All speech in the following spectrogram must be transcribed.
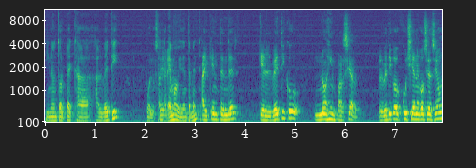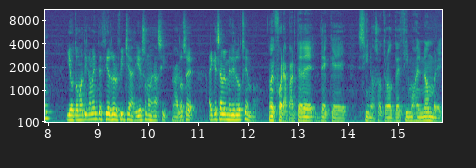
y no entorpezca al Betty, pues lo Sí. sacaremos, evidentemente. Hay que entender que el Bético no es imparcial. El Bético escucha negociación y automáticamente cierra el fichaje y eso no es así. Claro. Entonces hay que saber medir los tiempos. No, y fuera parte de, de que si nosotros decimos el nombre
